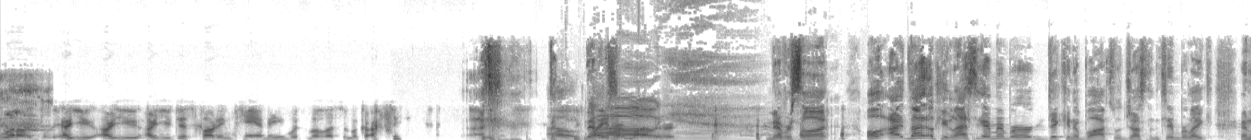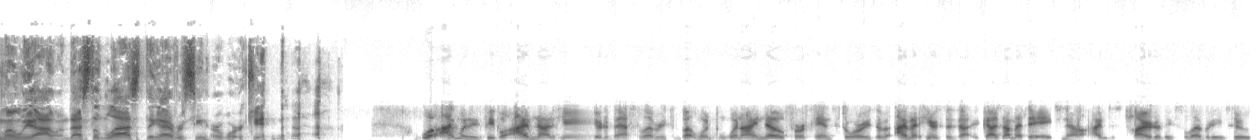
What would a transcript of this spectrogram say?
Well, are you are you are you discarding Tammy with Melissa McCarthy? Oh, No. Played her oh, mother. yeah. Never saw it. Oh, I that, okay. Last thing I remember her Dick in a Box with Justin Timberlake and Lonely Island. That's the last thing I ever seen her work in. Well, I'm one of these people. I'm not here to bash celebrities, but when when I know firsthand stories of, I'm at here's the guys. I'm at the age now. I'm just tired of these celebrities who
